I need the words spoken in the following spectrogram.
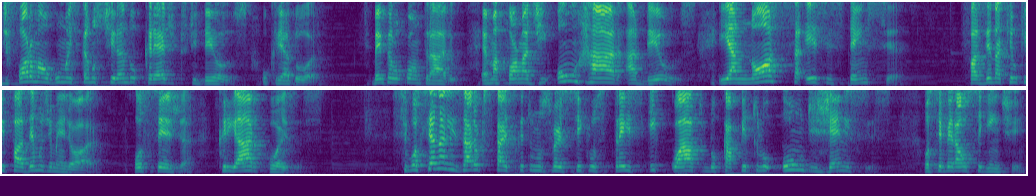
de forma alguma estamos tirando o crédito de Deus, o Criador. Bem pelo contrário, é uma forma de honrar a Deus e a nossa existência, fazendo aquilo que fazemos de melhor, ou seja, criar coisas. Se você analisar o que está escrito nos versículos 3 e 4 do capítulo 1 de Gênesis, você verá o seguinte:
